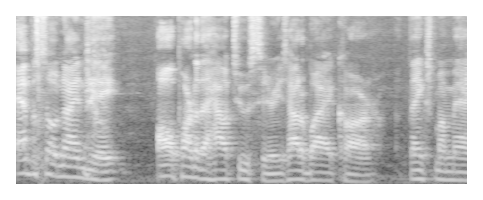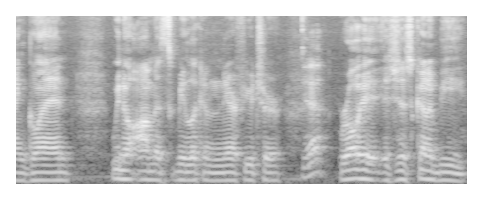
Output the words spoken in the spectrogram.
episode 98, all part of the how to series, how to buy a car. Thanks, to my man Glenn. We know Amit's gonna be looking in the near future. Yeah. Rohit is just gonna be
